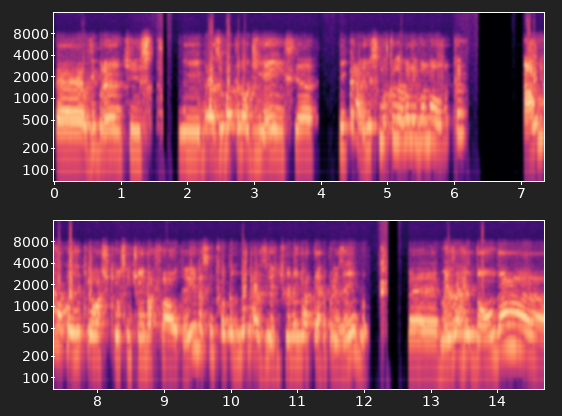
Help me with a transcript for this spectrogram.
é, vibrantes, e Brasil batendo audiência. E, cara, isso uma coisa vai levando a outra. A única coisa que eu acho que eu senti ainda falta, eu ainda sinto falta no Brasil, a gente vê na Inglaterra, por exemplo, é, mesa redonda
